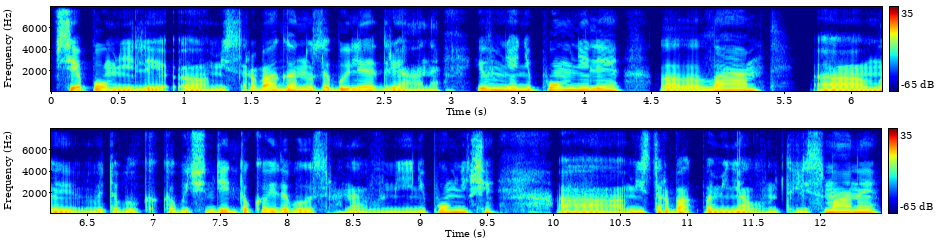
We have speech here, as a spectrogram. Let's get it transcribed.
Все помнили а, мистера Бага, но забыли Адриана. И вы меня не помнили, ла-ла-ла. А, мы, это был как обычный день, только это было странно, вы меня не помните. А, мистер Баг поменял вам талисманы.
